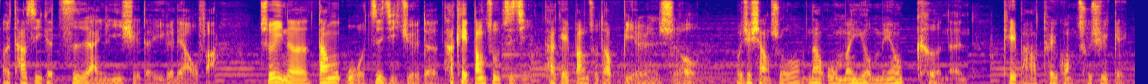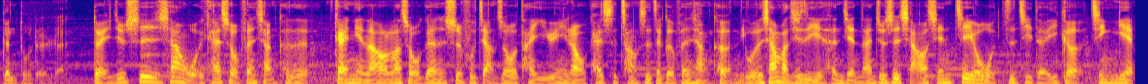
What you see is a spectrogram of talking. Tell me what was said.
而它是一个自然医学的一个疗法。所以呢，当我自己觉得它可以帮助自己，它可以帮助到别人的时候，我就想说，那我们有没有可能可以把它推广出去给更多的人？对，就是像我一开始有分享课的概念，然后那时候我跟师傅讲之后，他也愿意让我开始尝试这个分享课。我的想法其实也很简单，就是想要先借由我自己的一个经验，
